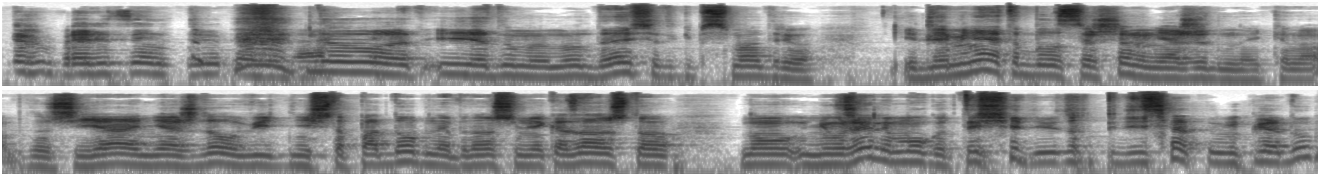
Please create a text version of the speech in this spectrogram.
скажу про рецензию тоже, да. Ну вот, и я думаю, ну, дай все-таки посмотрю. И для меня это было совершенно неожиданное кино, потому что я не ожидал увидеть нечто подобное, потому что мне казалось, что, ну, неужели могут в 1950 году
